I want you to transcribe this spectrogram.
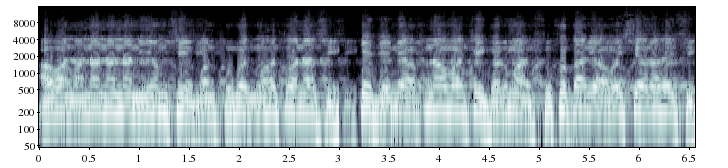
આવા નાના નાના નિયમ છે, પણ ખૂબ જ મહત્વના છે કે જેને અપનાવવાથી ઘરમાં સુખ કાર્ય અવશ્ય રહે છે.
